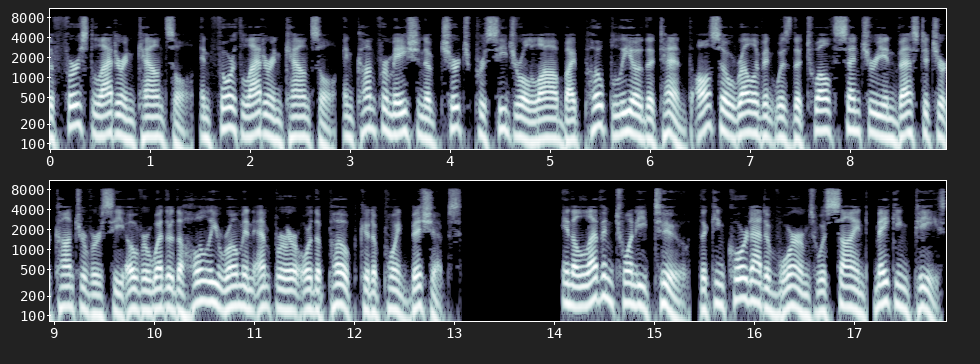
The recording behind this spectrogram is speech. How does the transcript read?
the First Lateran Council, and Fourth Lateran Council, and confirmation of church procedural law by Pope Leo X. Also relevant was the 12th-century investiture controversy over whether the Holy Roman Emperor or the Pope could appoint bishops. In 1122, the Concordat of Worms was signed, making peace.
